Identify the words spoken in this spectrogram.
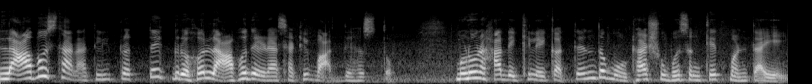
लाभस्थानातील प्रत्येक ग्रह लाभ देण्यासाठी बाध्य असतो. म्हणून हा देखील एक अत्यंत मोठा शुभसंकेत म्हणता येईल.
